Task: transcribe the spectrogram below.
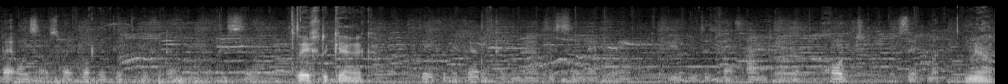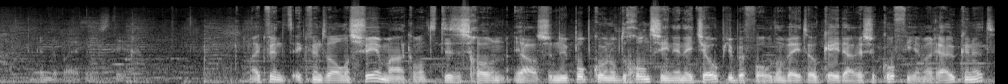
Bij ons als bijvoorbeeld heeft het niet gedaan. Dat is eh, Tegen de kerk. tegen de kerk en eh, het is je doet het van andere God, zeg maar. Ja. En de Bijbel is tegen. Maar ik vind, ik vind wel een sfeer maken, want dit is gewoon, ja, als we nu popcorn op de grond zien in Ethiopië bijvoorbeeld, dan weten we, oké, daar is een koffie en we ruiken het.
